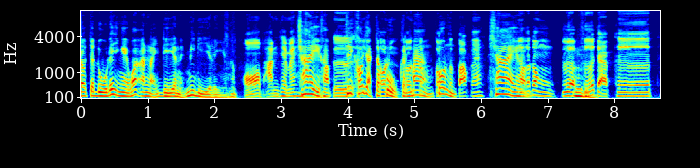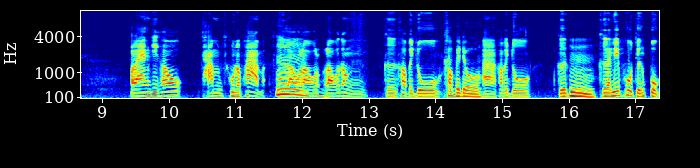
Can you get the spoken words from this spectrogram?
เราจะดูได้ยังไงว่าอันไหนดีอันไหนไม่ดีอะไรอย่างเงี้ยครับ อ๋อพันธุ์ใช่ไหมใช่ครับคือที่เขาอยากจะปลูกกันบ้างต้ต้นน สต็อกนะใช่คคืรัอบ ก็ต้องเลือกซื้อจากคือ แปลงที่เขาทำคุณภาพอะคือเราอืมเราเราก็ต้องคือเข้าไปดู เข้าไปดู อ่า เข้าไปดู คือออืม คืออันนี้พูดถึงปลูก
